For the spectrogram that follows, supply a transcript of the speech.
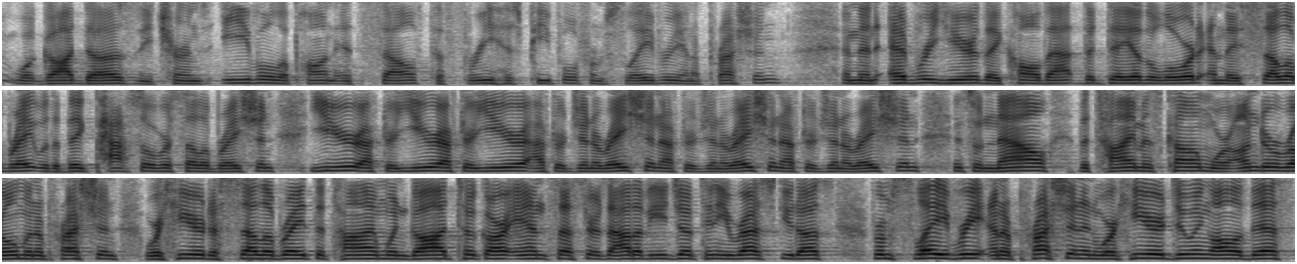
what God does is He turns evil upon itself to free His people from slavery and oppression. And then every year they call that the Day of the Lord, and they celebrate with a big Passover celebration year after year after year, after generation after generation after generation. And so now the time has come. We're under Roman oppression. We're here to celebrate the time when God took our ancestors out of Egypt and He rescued us from slavery and oppression. And we're here doing all of this.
